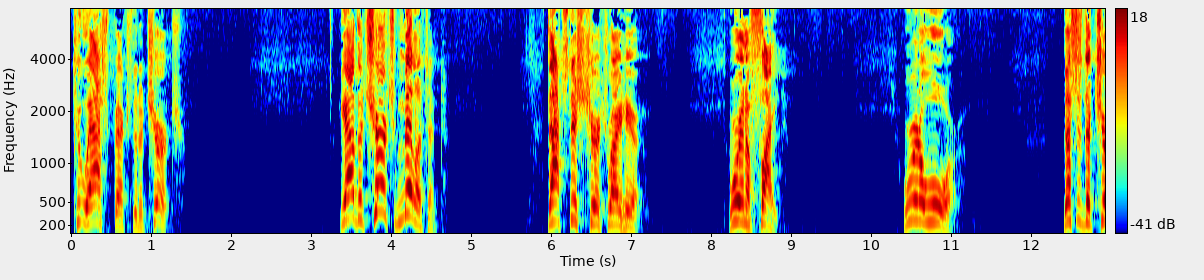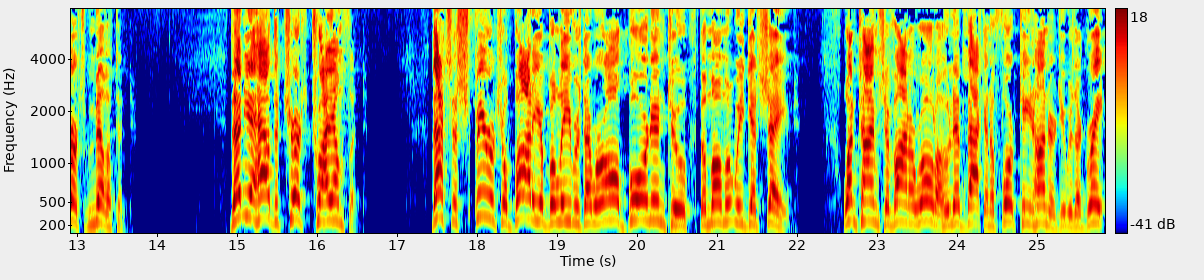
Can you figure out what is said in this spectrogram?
Two aspects to the church. You have the church militant. That's this church right here. We're in a fight, we're in a war. This is the church militant. Then you have the church triumphant. That's a spiritual body of believers that we're all born into the moment we get saved. One time, Savonarola, who lived back in the 1400s, he was a great,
